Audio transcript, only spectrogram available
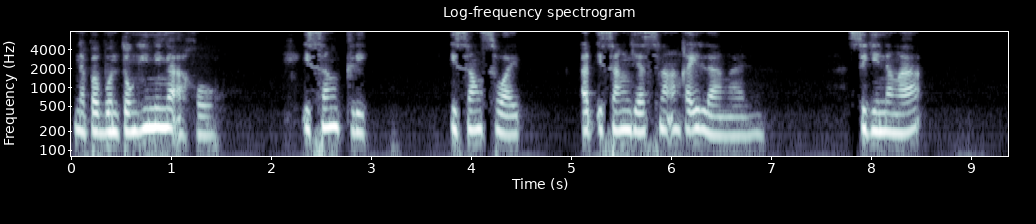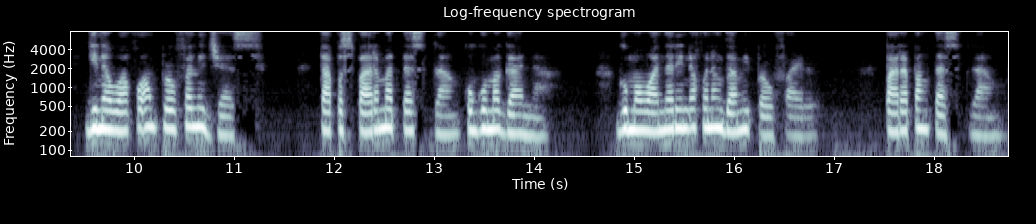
Napabuntong hininga ako. Isang click, isang swipe, at isang yes lang ang kailangan. Sige na nga. Ginawa ko ang profile ni Jess. Tapos para matest lang kung gumagana, gumawa na rin ako ng dummy profile. Para pang test lang.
